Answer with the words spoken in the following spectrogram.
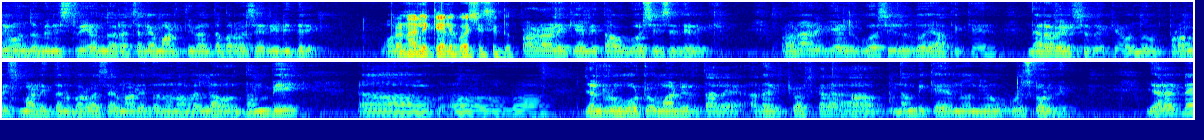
ನೀವು ಒಂದು ಮಿನಿಸ್ಟ್ರಿ ಒಂದು ರಚನೆ ಮಾಡ್ತೀವಿ ಅಂತ ಭರವಸೆ ನೀಡಿದ್ದೀರಿ. ಪ್ರಣಾಳಿಕೆಯಲ್ಲಿ ಘೋಷಿಸಿದ್ದು. ಪ್ರಣಾಳಿಕೆಯಲ್ಲಿ ತಾವು ಘೋಷಿಸಿದಿರಿ ಪ್ರಣಾಳಿಕೆಯಲ್ಲಿ ಘೋಷಿಸುವುದು ಯಾತಕ್ಕೆ? ನೆರವೇರಿಸೋದಕ್ಕೆ ಒಂದು ಪ್ರಾಮಿಸ್ ಮಾಡಿದ್ದನ್ನು ಭರವಸೆ ಮಾಡಿದ್ದನ್ನು ನಾವೆಲ್ಲ ಒಂದು ನಂಬಿ ಜನರು ಓಟು ಮಾಡಿರ್ತಾರೆ, ಅದಕ್ಕೋಸ್ಕರ ನಂಬಿಕೆಯನ್ನು ನೀವು ಉಳಿಸ್ಕೊಳ್ಬೇಕು. ಎರಡನೇ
